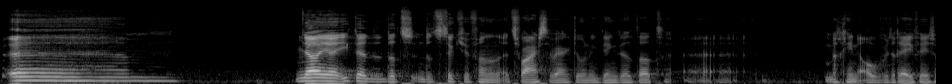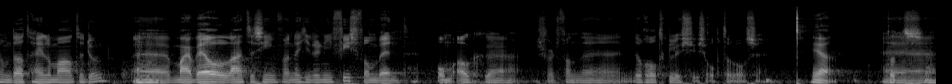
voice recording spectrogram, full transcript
Ehm, nou ja, ik, dat, dat, dat stukje van het zwaarste werk doen, ik denk dat dat eh, misschien overdreven is om dat helemaal te doen. Eh, Mhm. maar wel laten zien van dat je er niet vies van bent om ook eh, een soort van de, de rotklusjes op te lossen. Ja, dat is, Eh, eh,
